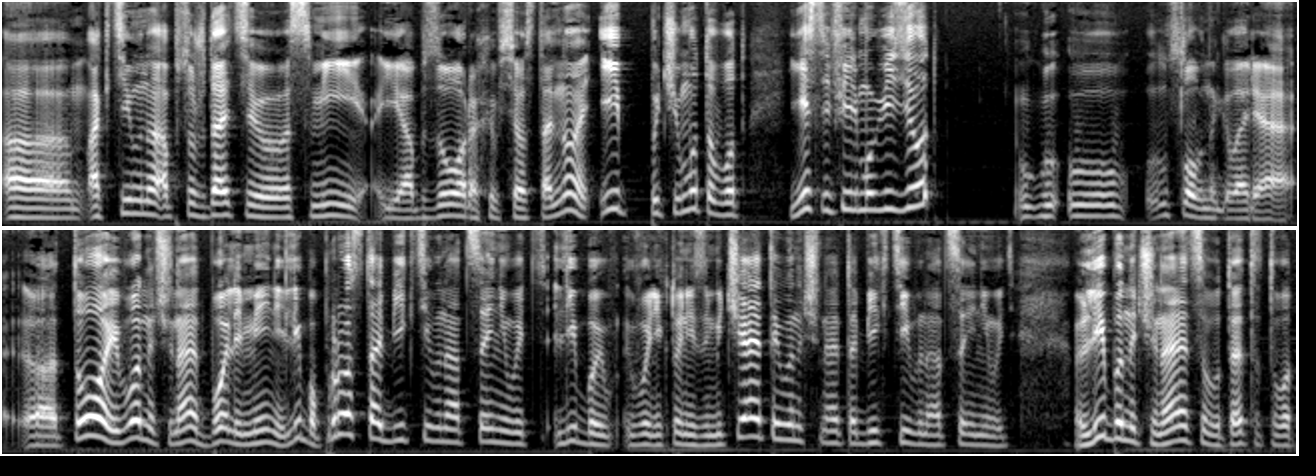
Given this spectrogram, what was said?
э, активно обсуждать э, СМИ и обзорах и все остальное. И почему-то вот, если фильму везет, условно говоря, э, то его начинают более-менее либо просто объективно оценивать, либо его никто не замечает, и его начинают объективно оценивать, либо начинается вот этот вот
